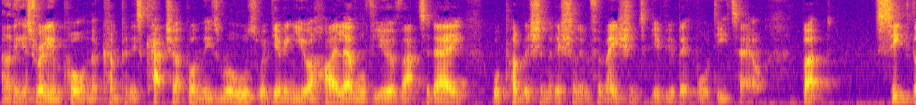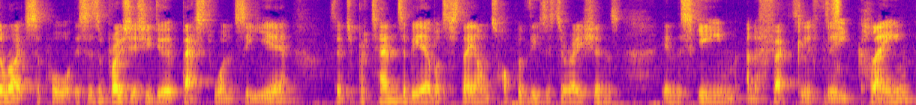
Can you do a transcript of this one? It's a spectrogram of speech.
And I think it's really important that companies catch up on these rules. We're giving you a high level view of that today. We'll publish some additional information to give you a bit more detail. But seek the right support. This is a process you do at best once a year. So to pretend to be able to stay on top of these iterations in the scheme and effectively claim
